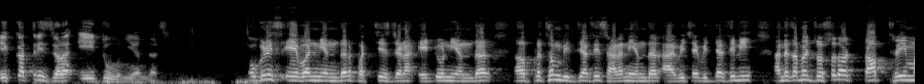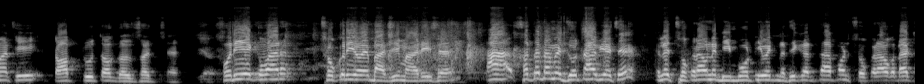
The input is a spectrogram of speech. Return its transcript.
એકત્રીસ જણા એ ટુની અંદર છે. ઓગણીસ એ વનની અંદર પચીસ જણા એ ટુની અંદર પ્રથમ વિદ્યાર્થી શાળાની અંદર આવી છે. વિદ્યાર્થીની અને તમે જોશો તો ટોપ થ્રી માંથી ટોપ ટુ તો ગર્લ્સ જ છે. ફરી એકવાર છોકરીઓએ બાજી મારી છે. આ સતત અમે જોતા આવ્યા છે એટલે છોકરાઓને ડિમોટિવેટ નથી કરતા પણ છોકરાઓ કદાચ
